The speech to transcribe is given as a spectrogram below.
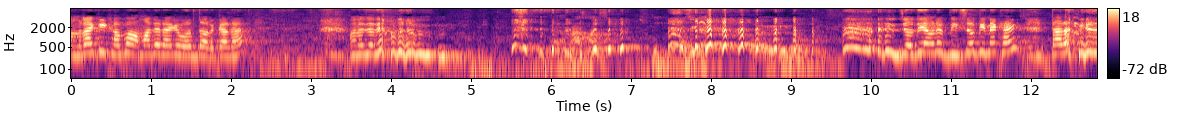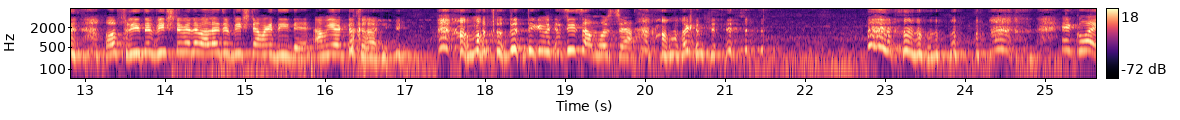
আমরা কি খাব? আমাদের আগে ওর দরকার হয়। মানে যদি আমরা যদি আমরা বিষও কিনে খাই তার আগে ও ফ্রিতে বিষটা পেলে বলে যে বিষটা আমাকে দিয়ে দে আমি একটু খাই। আমার তোদের থেকে বেশি সমস্যা আমাকে। এই কই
